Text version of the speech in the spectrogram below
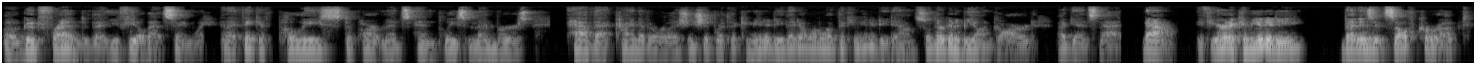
or a good friend that you feel that same way. And i think if police departments and police members have that kind of a relationship with the community they don't want to let the community down. So they're going to be on guard against that. Now if you're in a community that is itself corrupt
